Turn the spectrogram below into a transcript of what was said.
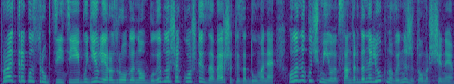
Проект реконструкції цієї будівлі розроблено. Були б лише кошти завершити задумане. Олена Кучмій, Олександр Данилюк. Новини Житомирщини.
